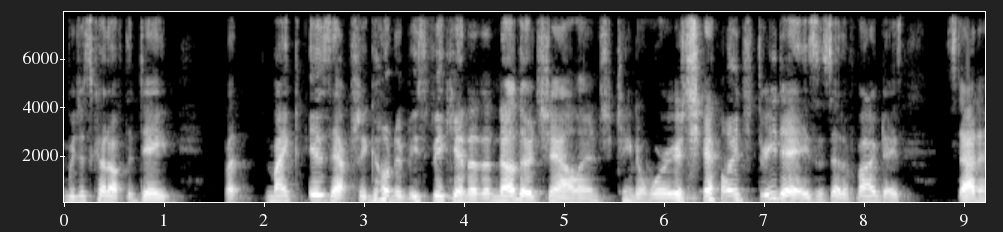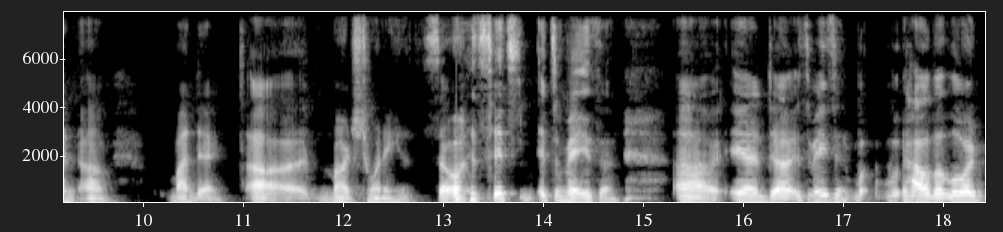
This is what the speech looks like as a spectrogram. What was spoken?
we just cut off the date but Mike is actually going to be speaking at another challenge, Kingdom Warrior Challenge, three days instead of five days. Starting um, Monday, uh, March twentieth. So it's it's it's amazing, uh, and uh, it's amazing how the Lord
